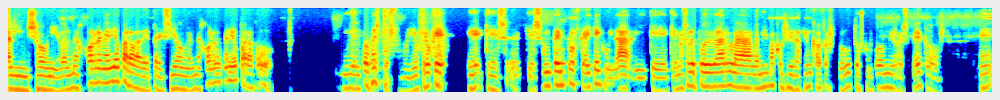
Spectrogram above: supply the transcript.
el insomnio, el mejor remedio para la depresión, el mejor remedio para todo. Y entonces, pues yo creo que, que, son templos que hay que cuidar y que, no se le puede dar la, misma consideración que a otros productos, con todos mis respetos. ¿eh?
